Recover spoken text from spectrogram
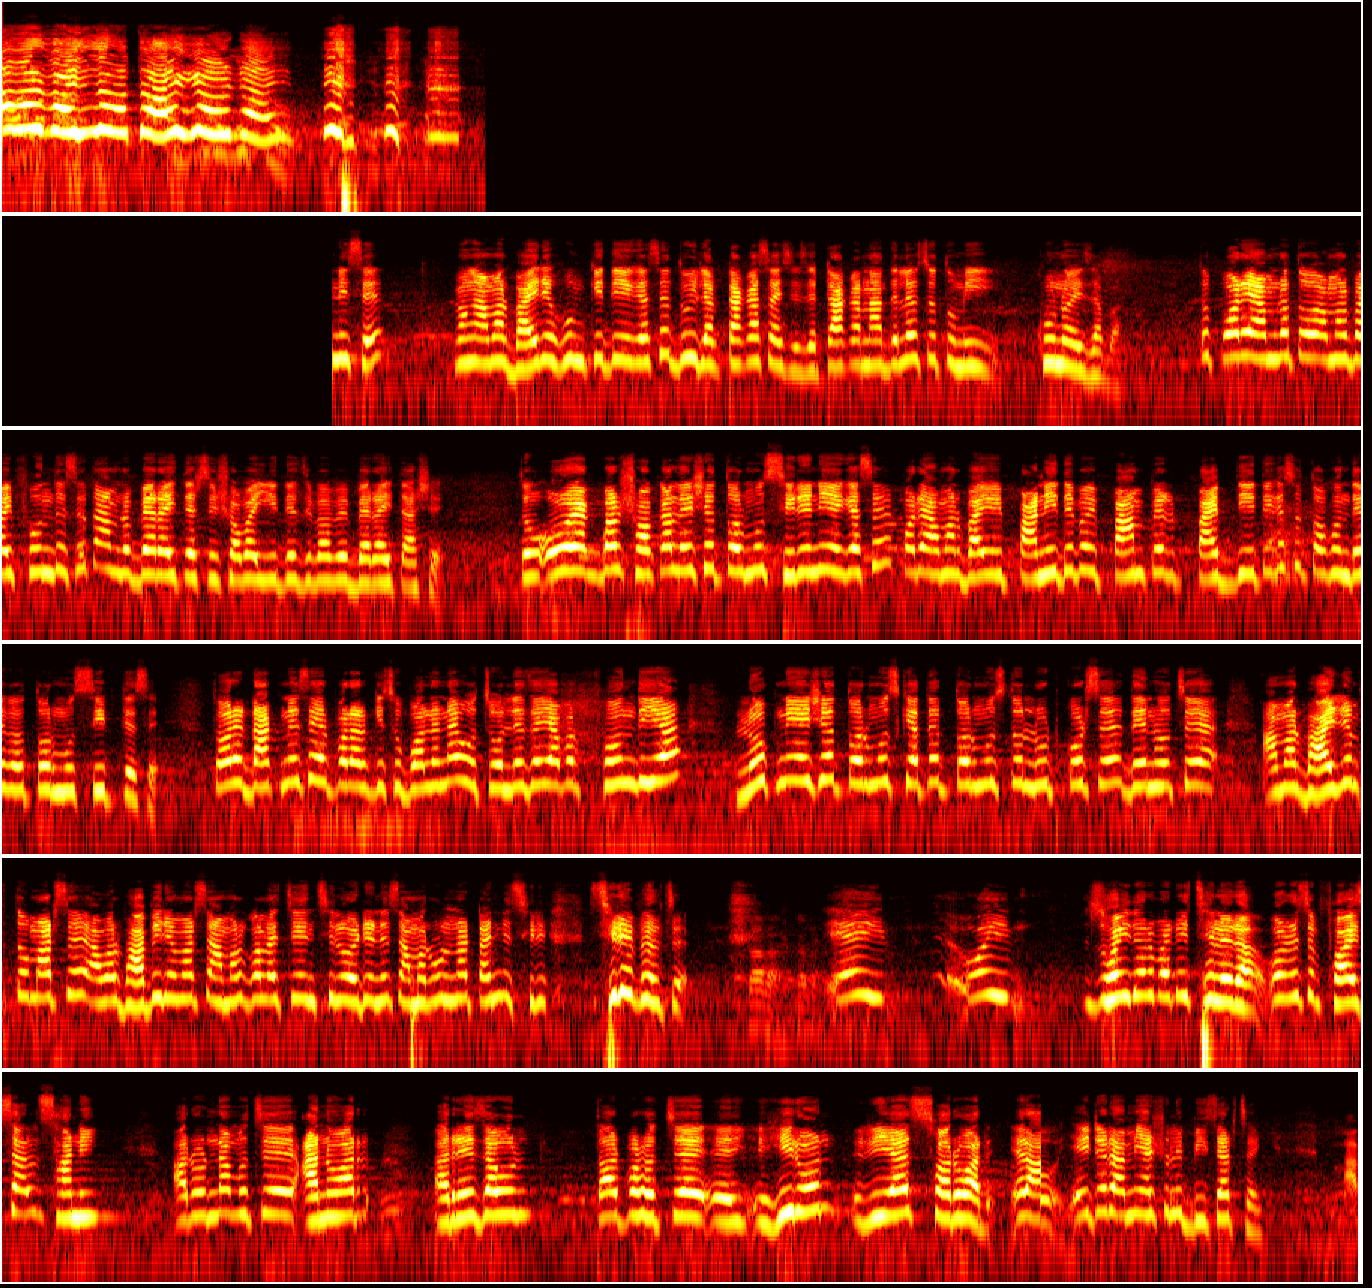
আমার ভাই যাওয়া তো আর কেউ নাই। নিছে এবং আমার বাইরে হুমকি দিয়ে গেছে, দুই লাখ টাকা চাইছে যে টাকা না দিলে হচ্ছে তুমি খুন হয়ে যাবা। তো পরে আমরা তো, আমার ভাই ফোন দিয়েছে তো আমরা বেড়াইতে আসছি, সবাই ঈদে যেভাবে বেড়াইতে আসে। তো ও একবার সকালে এসে তরমুজ ছিঁড়ে নিয়ে গেছে, পরে আমার ভাই ওই পানি দেবে, ওই পাম্পের পাইপ দিতে গেছে, তখন দেখো তরমুজ ছিঁড়তেছে। তো ওরা ডাক নিয়েছে এরপর আর কিছু বলে নাই, ও চলে যায়, আবার ফোন দিয়া লোক নিয়ে এসে তরমুজ খেতে, তরমুজ তো লুট করছে দেন হচ্ছে আমার ভাইরে তো মারছে, আমার ভাবিরে মারছে, আমার গলায় চেন ছিল, ওইটা নিয়েছে আমার উল্না টাইনে ছিঁড়ে ছিঁড়ে ফেলছে। এই, ওই জহিদার বাড়ির ছেলেরা, ওর হচ্ছে ফয়সাল সানি, আর ওর নাম হচ্ছে আনোয়ার আর রেজাউল, তারপর হচ্ছে এই হিরন রিয়াজ সরোয়ার এরা, এইটার আমি আসলে বিচার চাই।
